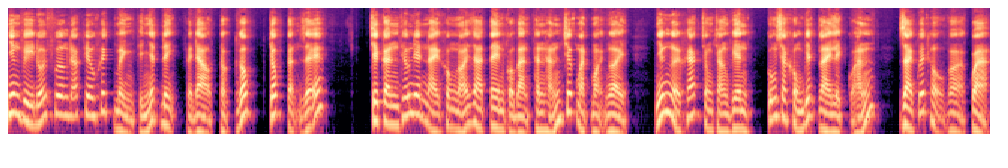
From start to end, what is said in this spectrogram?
nhưng vì đối phương đã khiêu khích mình thì nhất định phải đào tận gốc, chốc tận dễ. Chỉ cần thiếu niên này không nói ra tên của bản thân hắn trước mặt mọi người, những người khác trong trang viên cũng sẽ không biết lai lịch của hắn, giải quyết hậu và quả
